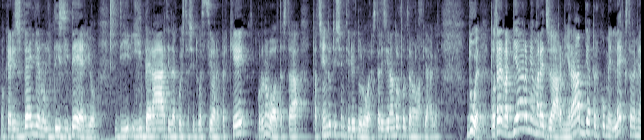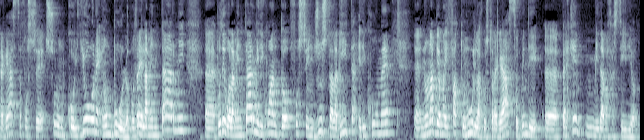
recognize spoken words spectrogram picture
okay? risvegliano il desiderio di liberarti da questa situazione, perché ancora una volta sta facendoti sentire il dolore, sta rigirando il coltello nella piaga. Due, potrei arrabbiarmi e amareggiarmi, rabbia per come l'ex della mia ragazza fosse solo un coglione e un bullo, potrei lamentarmi, eh, potevo lamentarmi di quanto fosse ingiusta la vita e di come eh, non abbia mai fatto nulla questo ragazzo, quindi eh, perché mi dava fastidio?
